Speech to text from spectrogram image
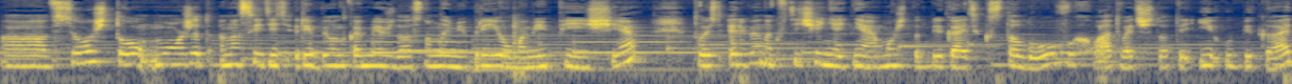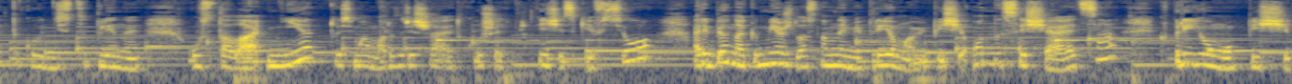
а, все, что может насытить ребенка между основными приемами пищи. То есть ребенок в течение дня может подбегать к столу, выхватывать что-то и убегать. Такой дисциплины у стола нет. То есть мама разрешает кушать практически все. А ребенок между основными приемами пищи он насыщается. К приему пищи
